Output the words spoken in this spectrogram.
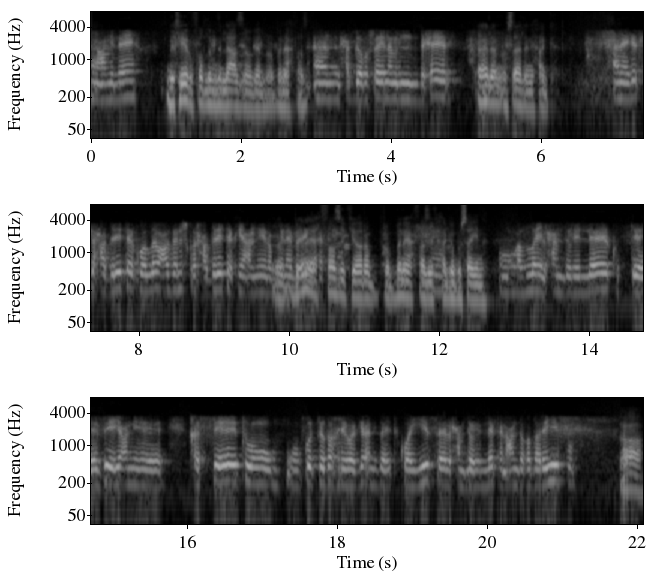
عامل إيه؟ بخير وفضل من الله عز وجل ربنا يحفظك. أنا الحاجة بصينة من بحير أهلا وسهلا يا حاج أنا جيت لحضرتك والله وعاوزة نشكر حضرتك يعني ربنا يبارك ربنا يحفظك يا رب ربنا يحفظك حاج أبو سعيد والله الحمد لله كنت زي يعني خسيت و... وكنت ظهري وجعني بقت كويسة. الحمد لله كان عندي غضاريف و... آه.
